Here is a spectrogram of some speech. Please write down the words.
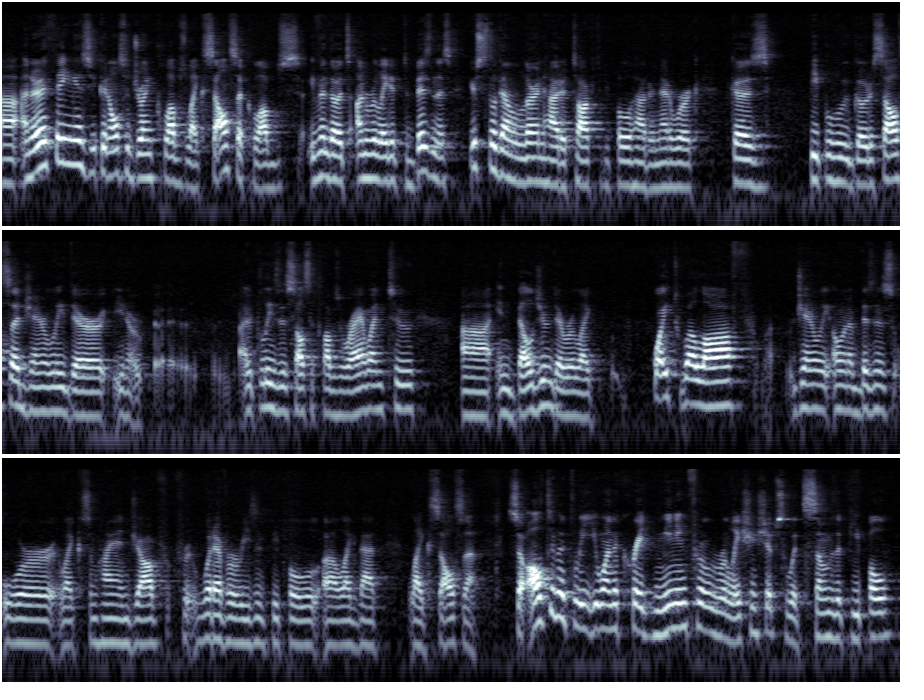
Uh, another thing is you can also join clubs like salsa clubs. Even though it's unrelated to business, you're still going to learn how to talk to people, how to network, because people who go to salsa generally they're you know uh, at least the salsa clubs where I went to uh, in Belgium they were like quite well off generally own a business or like some high-end job for, for whatever reason people uh, like that like salsa. So ultimately you want to create meaningful relationships with some of the people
